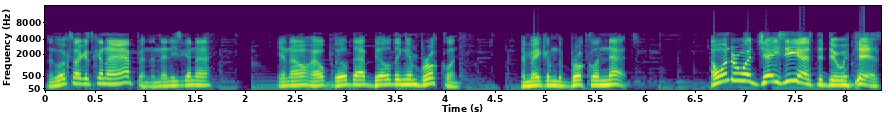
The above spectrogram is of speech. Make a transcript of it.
It looks like it's going to happen. And then he's going to, you know, help build that building in Brooklyn and make them the Brooklyn Nets. I wonder what Jay-Z has to do with this.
